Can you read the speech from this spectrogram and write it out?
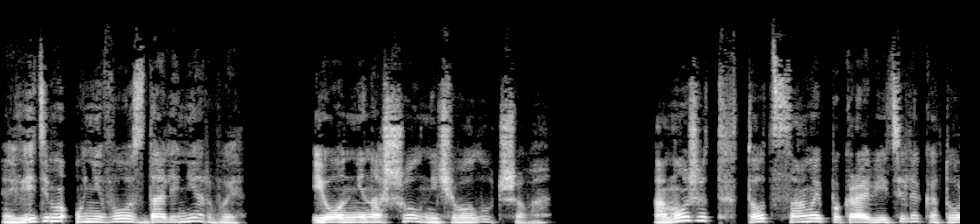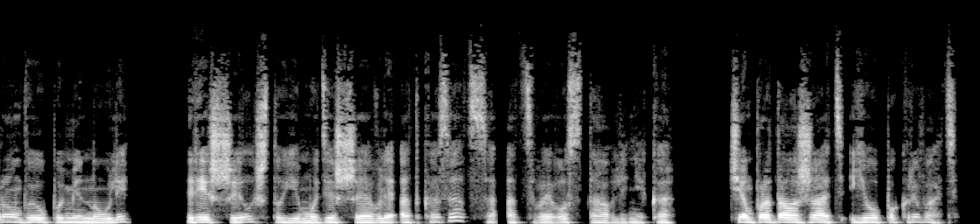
Видимо, у него сдали нервы, и он не нашел ничего лучшего. А может, тот самый покровитель, о котором вы упомянули, решил, что ему дешевле отказаться от своего ставленника, чем продолжать его покрывать.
